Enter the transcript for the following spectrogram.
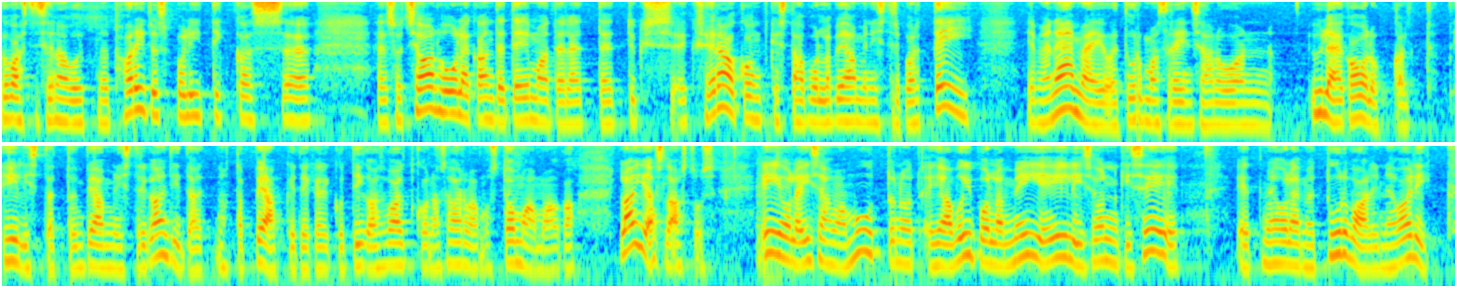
kõvasti sõna võtnud hariduspoliitikas, eh, sotsiaalhoolekande teemadel, et, et üks, üks erakond, kes tahab olla peaministripartei ja me näeme ju, et Urmas Reinsalu on ülekaalukalt eelistatum peaministrikandidaat, noh, ta peabki tegelikult igas valdkonnas arvamust omama, aga laias laastus ei ole Isamaa muutunud ja võib-olla meie eelis ongi see, et me oleme turvaline valik.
